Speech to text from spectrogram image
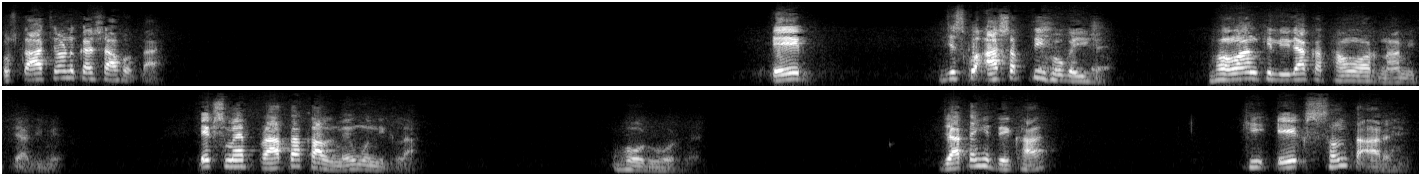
उसका आचरण कैसा होता है? एक, जिसको आसक्ति हो गई है, भगवान की लीला कथाओं और नाम इत्यादि में। एक समय प्रातः काल में वो निकला। भोर भोर में। जाते ही देखा कि एक संत आ रहे हैं।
